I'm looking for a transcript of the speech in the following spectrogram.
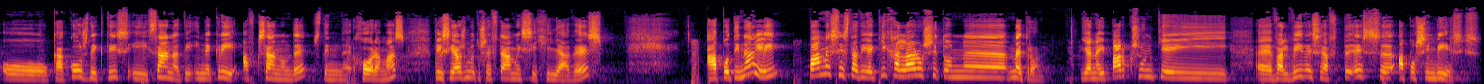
ο κακός δείκτης, οι θάνατοι, οι νεκροί αυξάνονται στην χώρα μας. Πλησιάζουμε τους 7.500. Από την άλλη, πάμε σε σταδιακή χαλάρωση των ε, μέτρων για να υπάρξουν και οι ε, βαλβίδες αυτές ε, αποσυμπίεσης,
